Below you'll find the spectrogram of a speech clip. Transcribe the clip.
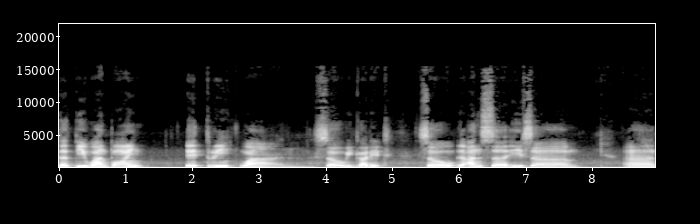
31.831 so we got it. So the answer is um, uh,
